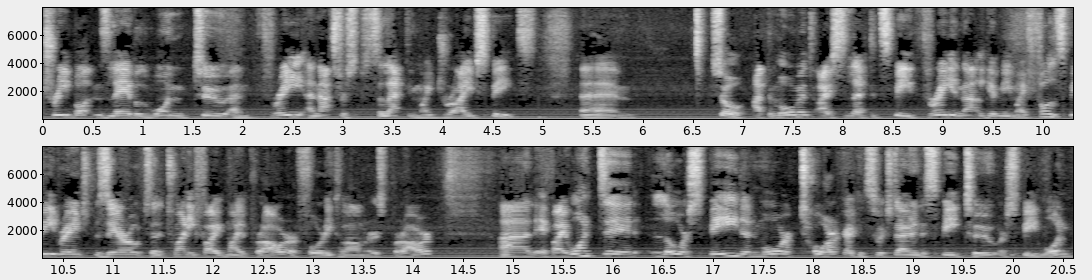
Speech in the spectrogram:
three buttons labeled one, two, and three, and that's for selecting my drive speeds. Um, so at the moment I've selected speed 3 and that'll give me my full speed range 0 to 25 mile per hour or 40 kilometers per hour. And if I wanted lower speed and more torque, I could switch down into speed 2 or speed 1.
